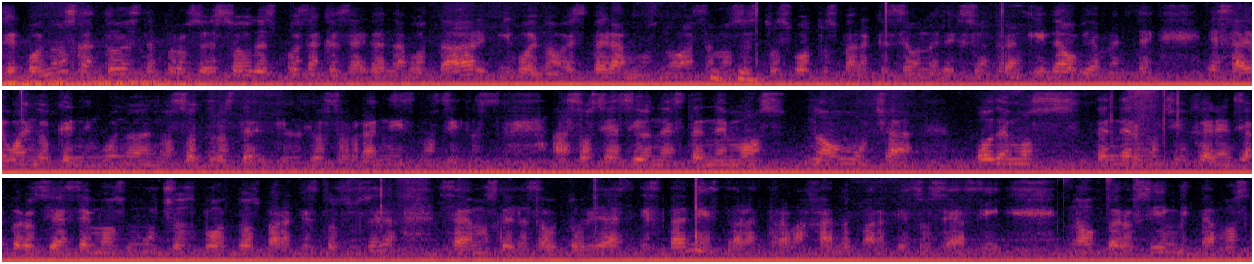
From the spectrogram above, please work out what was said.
que conozcan todo este proceso, después a que se hagan a votar y bueno, esperamos, ¿no? Hacemos estos votos para que sea una elección tranquila. Obviamente es algo en lo que ninguno de nosotros, de los organismos y las asociaciones, tenemos, ¿no? Mucha podemos tener mucha injerencia, pero si hacemos muchos votos para que esto suceda, sabemos que las autoridades están y estarán trabajando para que eso sea así, no, pero sí invitamos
